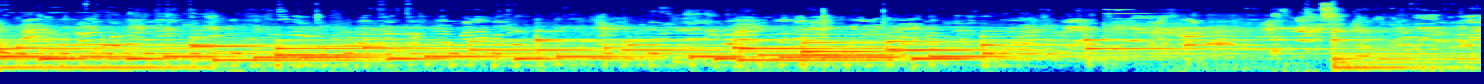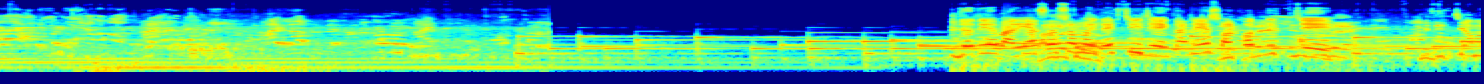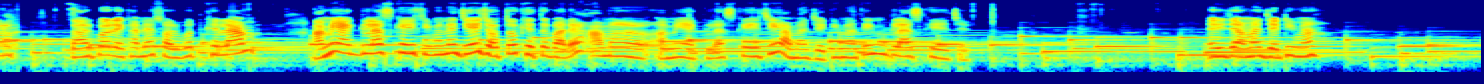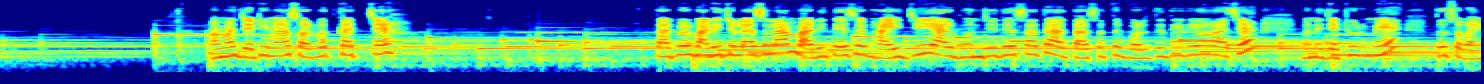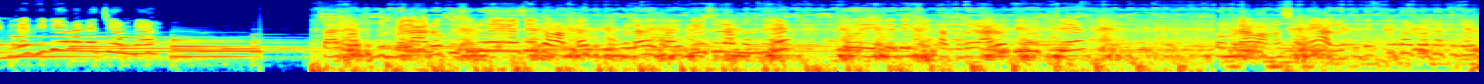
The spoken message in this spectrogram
দিয়ে বাড়ি আসার সময় দেখছি যে এখানে শরবত দিচ্ছে। তারপর এখানে শরবত খেলাম। আমি এক গ্লাস খেয়েছি মানে যে যত খেতে পারে আমার আমি এক গ্লাস খেয়েছি আমার জেঠিমা তিন গ্লাস খেয়েছে। এই যে আমার জেঠিমা। আমার জেঠিমা শরবত খাচ্ছে। তারপর বাড়ি চলে আসলাম। বাড়িতে এসে ভাইজি আর বোনজিদের সাথে আর তার সাথে বড় দিদিও আছে মানে জেঠুর মেয়ে। তো সবাই মিলে ভিডিও বানাচ্ছি আমরা। তারপর দুপুরবেলা আরতি শুরু হয়ে গেছে, তো আমরা দুপুরবেলা একবার গিয়েছিলাম মন্দিরে। তো এই যে দেখি ঠাকুরের আরতি হচ্ছে। তোমরাও আমার সঙ্গে আরতি দেখতে থাকো ঠাকুরের।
